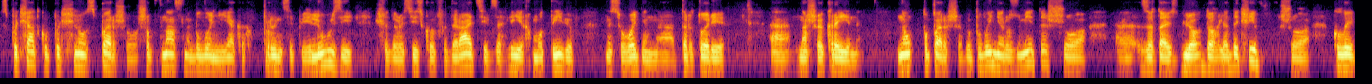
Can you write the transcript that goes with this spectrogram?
спочатку почну з першого, щоб в нас не було ніяких в принципі ілюзій щодо Російської Федерації, взагалі їх мотивів на сьогодні на території е, нашої країни. Ну, по-перше, ви повинні розуміти, що звертаюсь до, глядачів, що коли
